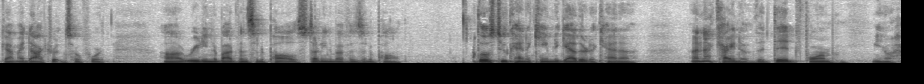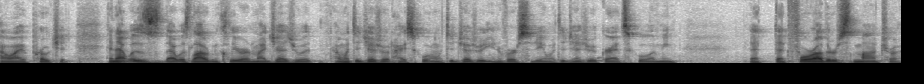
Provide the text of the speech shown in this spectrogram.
got my doctorate and so forth, uh, reading about Vincent de Paul, studying about Vincent de Paul, those two kind of came together to kind of, uh, not kind of, that did form, you know, how I approach it, and that was that was loud and clear in my Jesuit. I went to Jesuit high school, I went to Jesuit university, I went to Jesuit grad school. I mean, that that for others mantra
